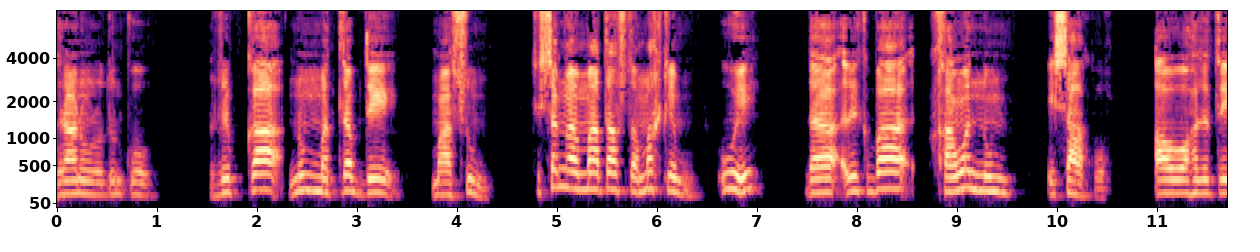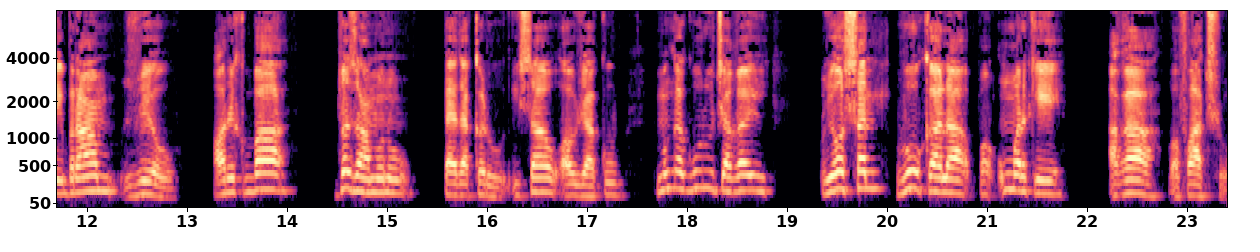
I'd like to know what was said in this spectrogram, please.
ګران اوردونکو ربقا نوم مطلب دی معصوم چې څنګه ما تاسو ته مخکې وې د رکبا خاون نوم اسحاق او حضرت ابراهيم زویو او رکبا د زامنو پیدا کړو عیسی او یعقوب مونږه ګورو چې هغه یو سل وو کالا په عمر کې هغه وفات شو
